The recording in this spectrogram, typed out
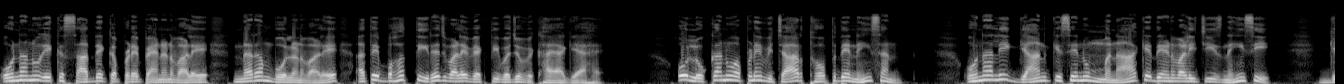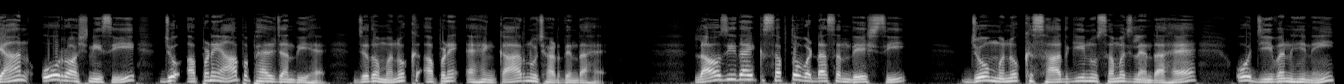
ਉਹਨਾਂ ਨੂੰ ਇੱਕ ਸਾਦੇ ਕੱਪੜੇ ਪਹਿਨਣ ਵਾਲੇ, ਨਰਮ ਬੋਲਣ ਵਾਲੇ ਅਤੇ ਬਹੁਤ ਧੀਰਜ ਵਾਲੇ ਵਿਅਕਤੀ ਵਜੋਂ ਵਿਖਾਇਆ ਗਿਆ ਹੈ। ਉਹ ਲੋਕਾਂ ਨੂੰ ਆਪਣੇ ਵਿਚਾਰ ਥੋਪਦੇ ਨਹੀਂ ਸਨ। ਉਹਨਾਂ ਲਈ ਗਿਆਨ ਕਿਸੇ ਨੂੰ ਮਨਾ ਕੇ ਦੇਣ ਵਾਲੀ ਚੀਜ਼ ਨਹੀਂ ਸੀ। ਗਿਆਨ ਉਹ ਰੋਸ਼ਨੀ ਸੀ ਜੋ ਆਪਣੇ ਆਪ ਫੈਲ ਜਾਂਦੀ ਹੈ, ਜਦੋਂ ਮਨੁੱਖ ਆਪਣੇ ਅਹੰਕਾਰ ਨੂੰ ਛੱਡ ਦਿੰਦਾ ਹੈ। ਲਾਓਜ਼ੀ ਦਾ ਇੱਕ ਸਭ ਤੋਂ ਵੱਡਾ ਸੰਦੇਸ਼ ਸੀ ਜੋ ਮਨੁੱਖ ਸਾਦਗੀ ਨੂੰ ਸਮਝ ਲੈਂਦਾ ਹੈ, ਉਹ ਜੀਵਨ ਹੀ ਨਹੀਂ,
